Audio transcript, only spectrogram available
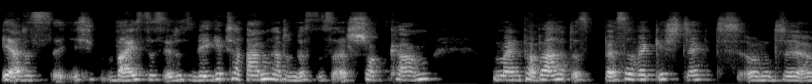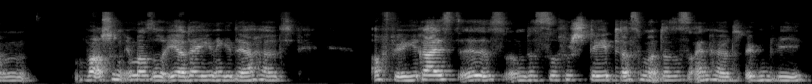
ja, das, ich weiß, dass ihr das wehgetan hat und dass das als Schock kam. Mein Papa hat das besser weggesteckt und ähm, war schon immer so eher derjenige, der halt auch viel gereist ist und das so versteht, dass man, dass es einen halt irgendwie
